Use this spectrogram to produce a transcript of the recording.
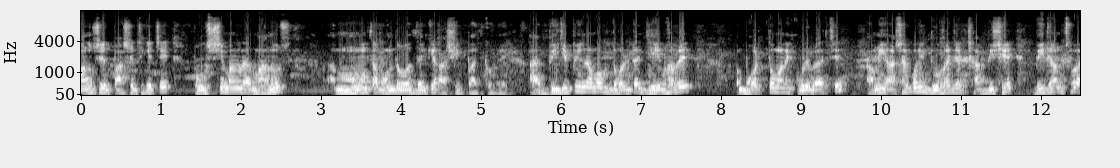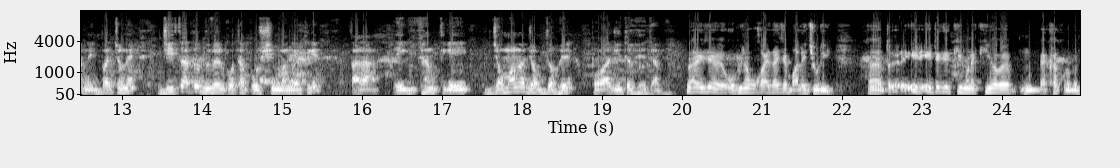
মানুষের পাশে থেকেছে, পশ্চিমবাংলার মানুষ মমতা বন্দ্যোপাধ্যায়কে আশীর্বাদ করবে। আর বিজেপি নামক দলটা যেভাবে বর্তমানে করে বেড়াচ্ছে। আমি আশা করি দু হাজার ছাব্বিশে বিধানসভা নির্বাচনে জিতা তো দূরের কথা পশ্চিমবাংলা থেকে, তারা এইখান থেকে জমানো জব্দ হয়ে পরাজিত হয়ে যাবে। না, এই যে অভিনব কায়দায় যে বালি চুরি তো এটাকে কি মানে কীভাবে ব্যাখ্যা করবেন?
